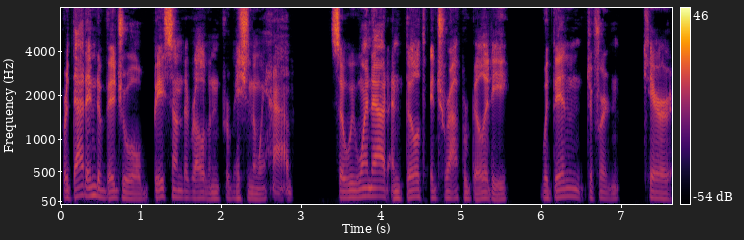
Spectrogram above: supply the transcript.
for that individual based on the relevant information that we have so we went out and built interoperability within different care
